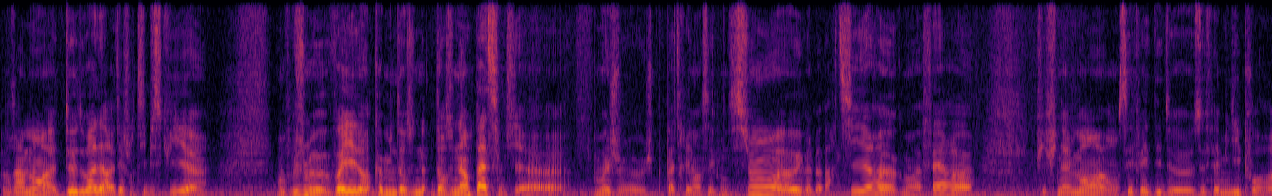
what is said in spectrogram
vraiment à deux doigts d'arrêter Chantilly Biscuit. En plus, je me voyais dans- comme dans, une, dans une impasse. Je me dis, euh, moi je, je peux pas travailler dans ces conditions, euh, eux ils veulent pas partir, euh, comment on va faire euh. Puis finalement, on s'est fait aider de The Family pour,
